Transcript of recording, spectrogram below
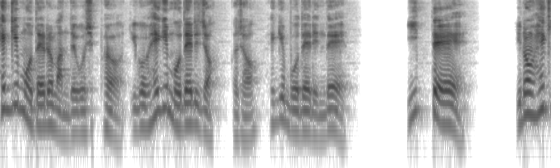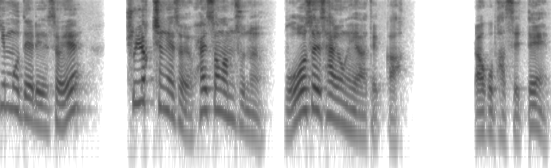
회귀 모델을 만들고 싶어요. 이거 회귀 모델이죠. 그죠? 회귀 모델인데 이때 이런 회귀 모델에서의 출력층에서의 활성함수는 무엇을 사용해야 될까? 라고 봤을 때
